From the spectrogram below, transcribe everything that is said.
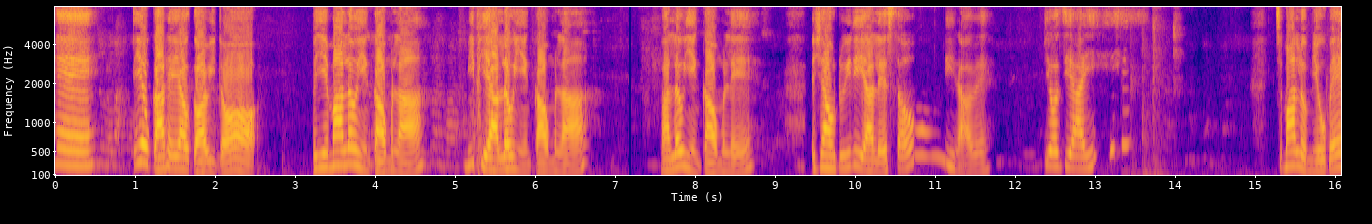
ဟဲ တရုတ်ကားထဲရောက်သွားပြီတော့ဘယင်မလုံရင်ကောင်းမလား断发。မိဖုရားလုံရင်ကောင်းမလားဘာလုံရင်ကောင်းမလဲအယောင်တွေးတွေကလည်းစုံနေတာပဲပျော်စရာကြီးကျမလိုမျိုးပဲ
